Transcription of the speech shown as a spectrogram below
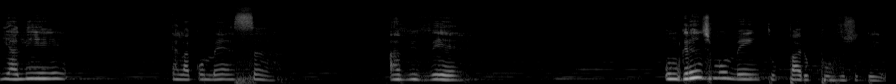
E ali ela começa a viver um grande momento para o povo judeu.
